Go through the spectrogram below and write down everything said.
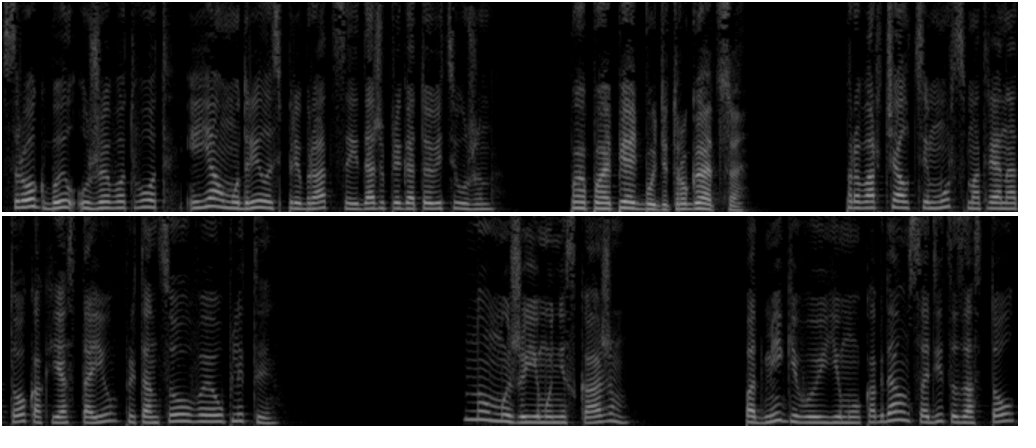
Срок был уже вот-вот, и я умудрилась прибраться и даже приготовить ужин. «Папа опять будет ругаться!» Проворчал Тимур, смотря на то, как я стою, пританцовывая у плиты, «Но мы же ему не скажем». Подмигиваю ему, когда он садится за стол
